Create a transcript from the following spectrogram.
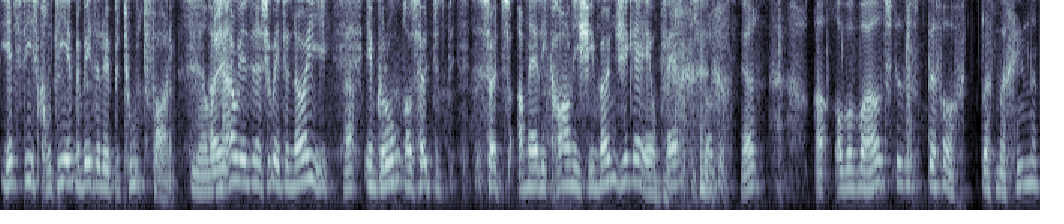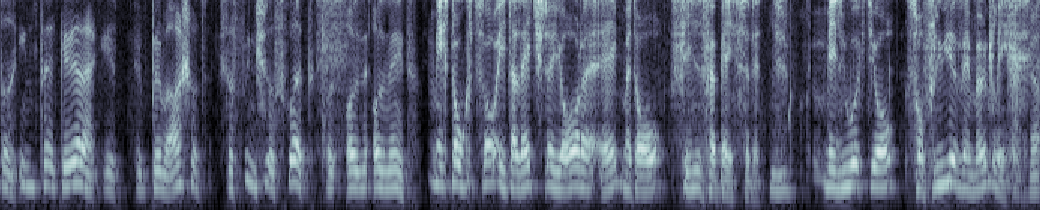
Jetzt diskutiert man wieder über die Hautfarbe. Ja, das, ist auch wieder, das ist wieder neu. Ja. Im Grunde genommen sollte es amerikanische Menschen geben und fertig, oder? Ja. Aber was hältst du dav- davon, dass man Kinder da integrieren in, in Primarschule? Ist das, findest du das gut? Oder, oder, nicht? Mich denkt so, in den letzten Jahren hat man da viel verbessert. Man schaut ja so früh wie möglich, Ja.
